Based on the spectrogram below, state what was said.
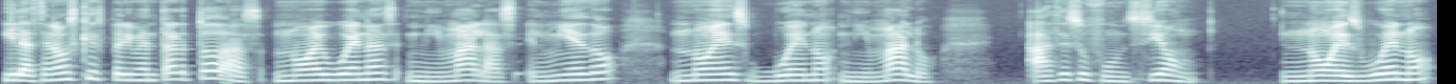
Y las tenemos que experimentar todas, no hay buenas ni malas. El miedo no es bueno ni malo, hace su función. No es bueno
